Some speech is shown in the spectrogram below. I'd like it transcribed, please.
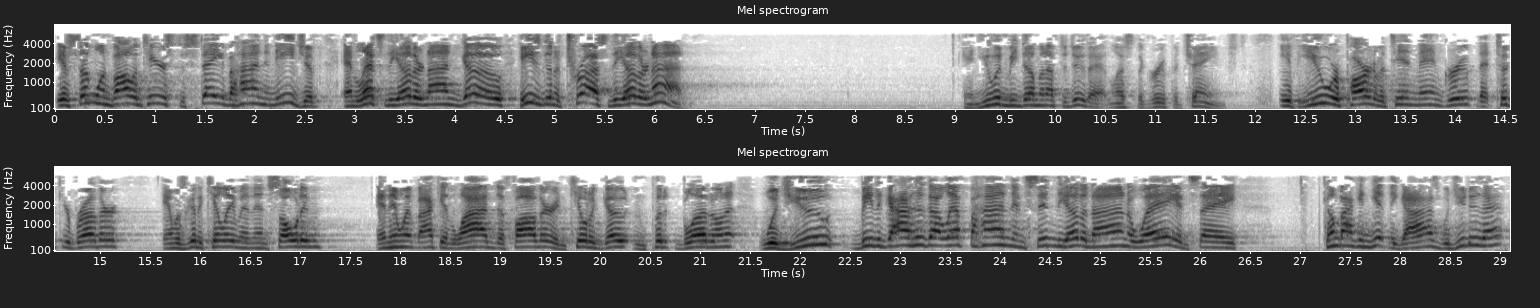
If someone volunteers to stay behind in Egypt and lets the other nine go, he's going to trust the other nine. And you wouldn't be dumb enough to do that unless the group had changed if you were part of a 10 man group that took your brother and was going to kill him and then sold him and then went back and lied to father and killed a goat and put blood on it, would you be the guy who got left behind and send the other nine away and say, come back and get me guys? Would you do that?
